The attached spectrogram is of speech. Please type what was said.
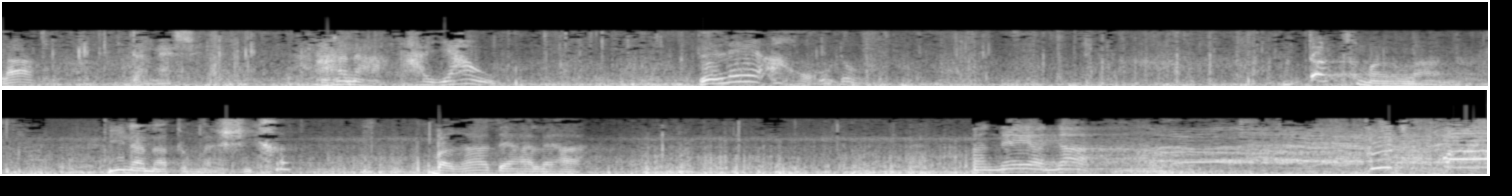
לאו דמשק. אנא היהו לאחודו. דת מרלן, הנה נתו משיחה, ברא דהלאה. ענה ענה. Eli!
